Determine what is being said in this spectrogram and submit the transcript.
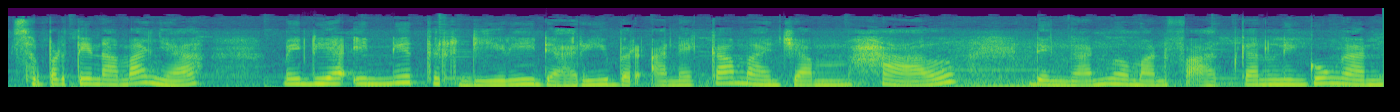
Seperti namanya, media ini terdiri dari beraneka macam hal dengan memanfaatkan lingkungan,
